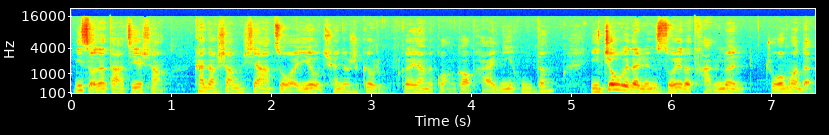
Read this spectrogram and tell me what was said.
你走在大街上，看到上下左右全都是各种各样的广告牌、霓虹灯，你周围的人所有的谈论、琢磨的、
